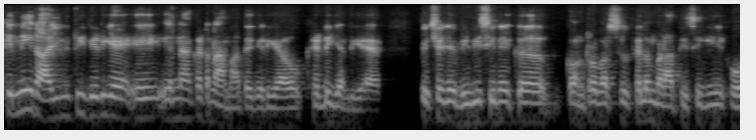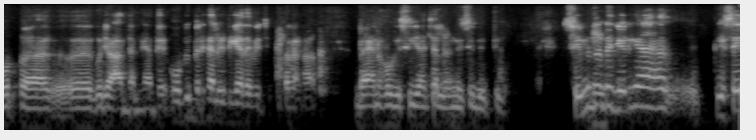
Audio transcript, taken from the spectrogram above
ਕਿੰਨੀ ਰਾਜਨੀਤੀ ਜਿਹੜੀ ਹੈ ਇਹ ਇਹਨਾਂ ਘਟਨਾਵਾਂ ਤੇ ਜਿਹੜੀ ਆ ਉਹ ਖੇਡੀ ਜਾਂਦੀ ਹੈ। ਪਿੱਛੇ ਜੇ BBC ਨੇ ਇੱਕ ਕੰਟਰੋਵਰਸ਼ਲ ਫਿਲਮ ਬਣਾਤੀ ਸੀਗੀ ਇੱਕ ਹੋਰ ਗੁਜਰਾਤ ਦੰਗਿਆਂ ਤੇ ਉਹ ਵੀ ਮੇਰੇ ਖਿਆਲ ਇੰਡੀਆ ਦੇ ਵਿੱਚ ਬੈਨ ਹੋ ਗਈ ਸੀ ਜਾਂ ਚੱਲਣ ਨਹੀਂ ਸੀ ਦਿੱਤੀ ਸਿਮਿਲਰਲੀ ਜਿਹੜੀਆਂ ਕਿਸੇ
